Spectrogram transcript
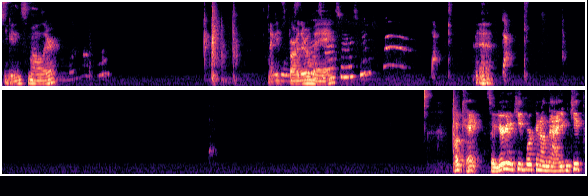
Nice. You're getting smaller. Like it's farther away. Okay, so you're going to keep working on that. You can keep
